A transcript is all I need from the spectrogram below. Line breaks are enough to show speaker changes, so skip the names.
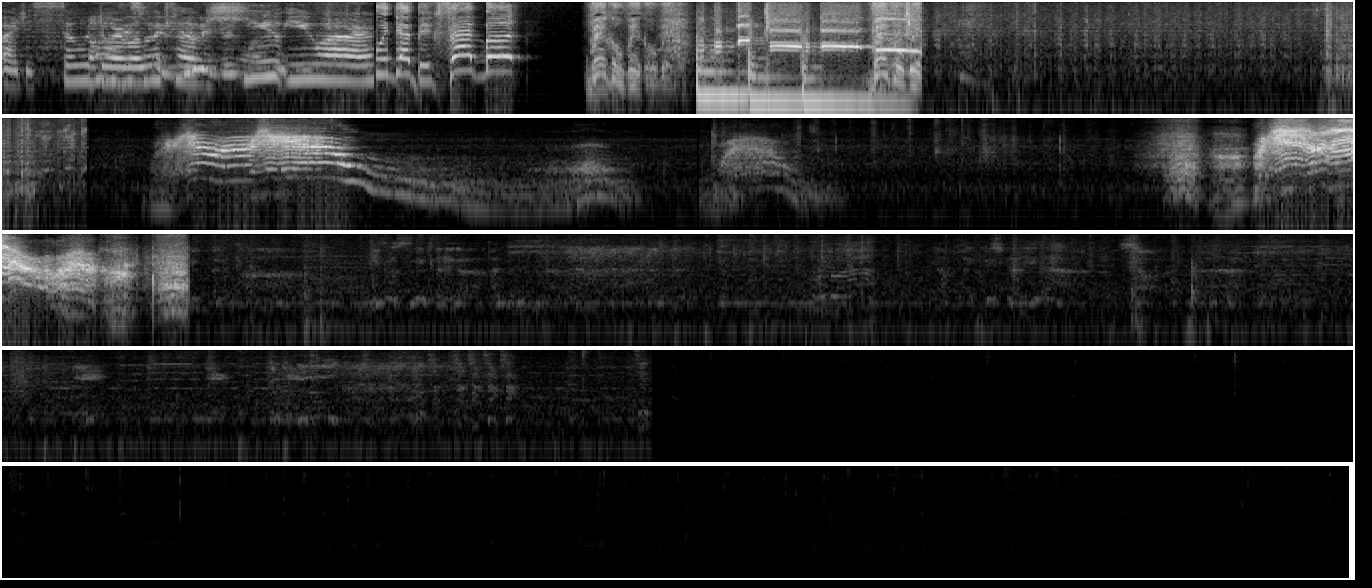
are just so
Oh,
adorable.
one
Look how
really good,
cute you are.
With that big fat butt. Wiggle, wiggle, wiggle. Wiggle, wiggle.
